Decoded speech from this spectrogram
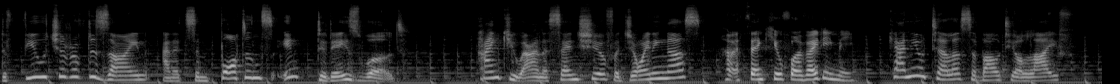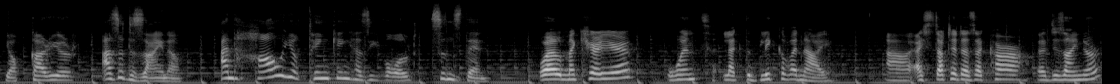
the future of design and its importance in today's world. Thank you, Anne Asensio, for joining us. Thank you for inviting me. Can you tell us about your life, your career as a designer, and how your thinking has evolved since then? Well, my career went like the blink of an eye. Uh, I started as a car designer,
